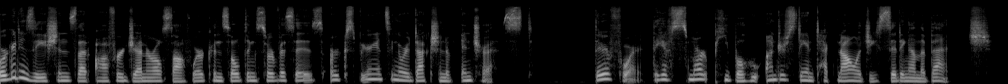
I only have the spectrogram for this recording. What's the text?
Organizations that offer general software consulting services are experiencing a reduction of interest. Therefore, they have smart people who understand technology sitting on the bench.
